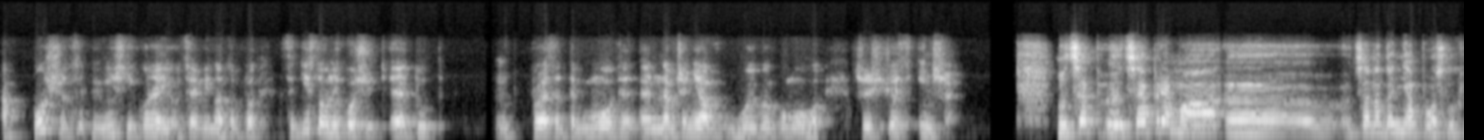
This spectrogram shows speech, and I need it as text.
А пощо це Північній Кореї оця війна? Тобто, це дійсно вони хочуть е, тут провести, так би мовити, е, навчання в бойових умовах, чи щось інше? Ну, це, це пряма е, це надання послуг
